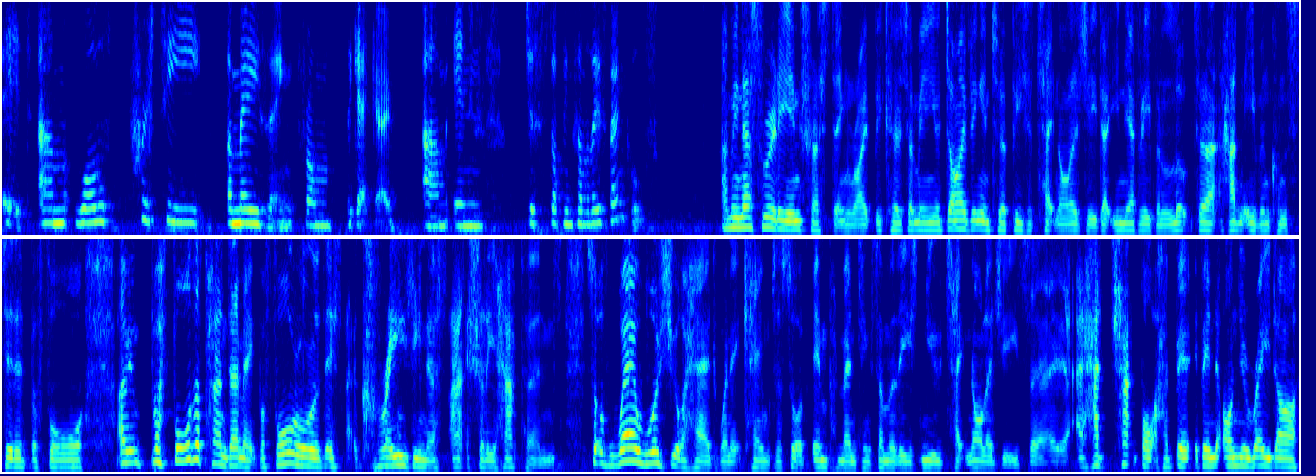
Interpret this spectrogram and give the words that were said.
it um, was pretty amazing from the get go um, in just stopping some of those phone calls. I mean, that's really interesting, right? Because I mean, you're diving into a piece of technology that you never even looked at, hadn't even considered before. I mean, before the pandemic, before all of this craziness actually happened, sort of where was your head when it came to sort of implementing some of these new technologies? Uh, had chatbot had been, been on your radar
